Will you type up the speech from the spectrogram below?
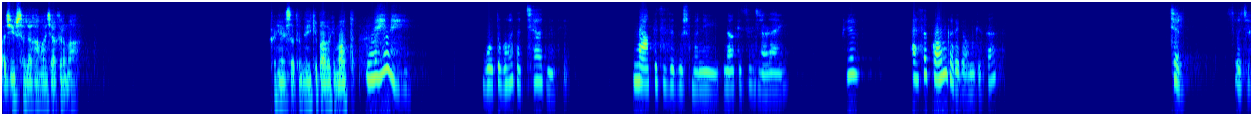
अजीब सा लगा वहाँ जाकर माँ। कहीं ऐसा तो नहीं कि बाबा की मौत। नहीं नहीं। वो तो बहुत अच्छे आदमी थे। ना किसी से दुश्मनी ना किसी से लड़ाई। फिर ऐसा कौन करेगा उनके साथ? चल सो जा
